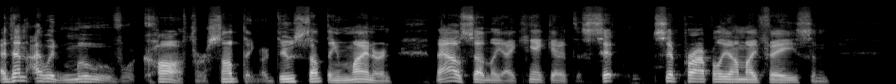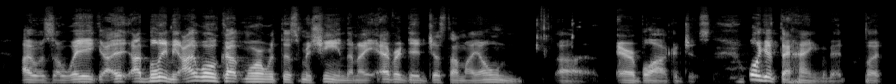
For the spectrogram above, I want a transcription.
And then i would move or cough or something or do something minor and now suddenly I can't get it to sit sit properly on my face, and I was awake. I, I believe me, I woke up more with this machine than I ever did just on my own uh, air blockages. We'll get the hang of it, but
